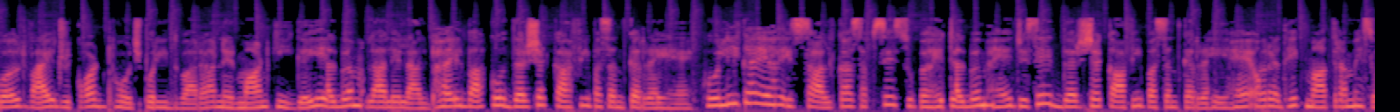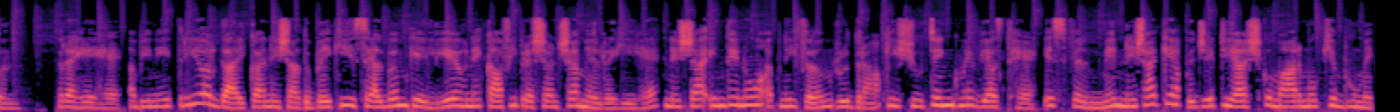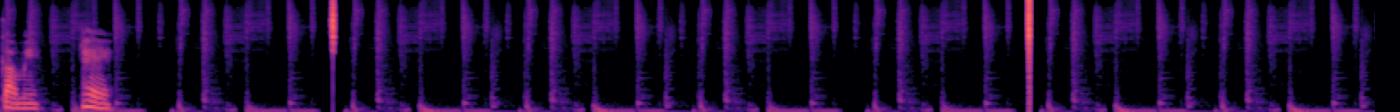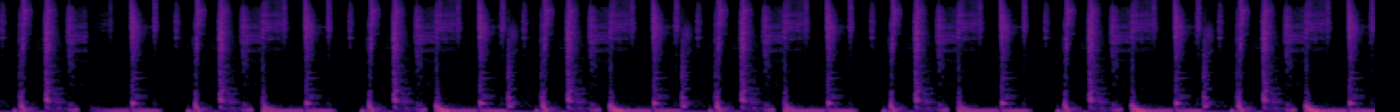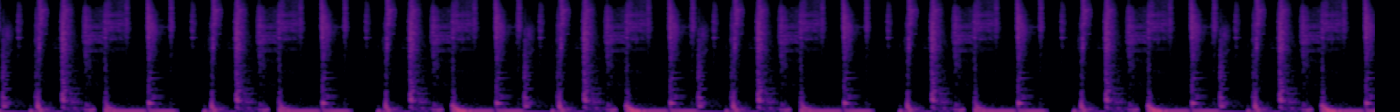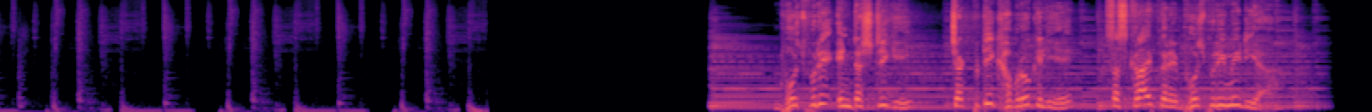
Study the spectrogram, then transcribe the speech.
World wide record Bhojpuri द्वारा निर्माण की गई एल्बम लाले लाल भैलबा को दर्शक काफ़ी पसंद कर रहे हैं। होली का यह इस साल का सबसे सुपरहिट एल्बम है, जिसे दर्शक काफ़ी पसंद कर रहे हैं और अधिक मात्रा में सुन रहे हैं। अभिनेत्री और गायिका निशा दुबे की इस एल्बम के लिए उन्हें काफ़ी प्रशंसा मिल रही है। निशा इन दिनों अपनी फ़िल्म रुद्रा की शूटिंग में व्यस्त है। इस फ़िल्म में निशा के अपोजिट यश कुमार मुख्य भूमिका में है। भोजपुरी इंडस्ट्री की चटपटी खबरों के लिए सब्सक्राइब करें भोजपुरी मीडिया।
